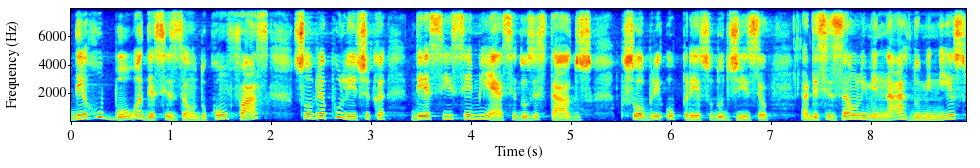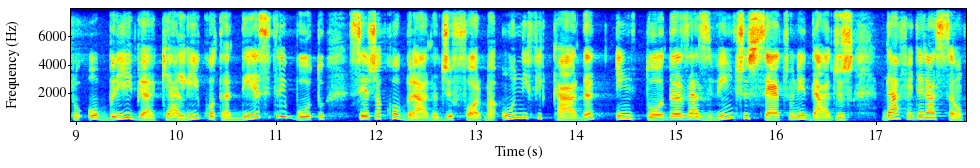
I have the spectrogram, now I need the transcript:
derrubou a decisão do CONFAS sobre a política desse ICMS dos estados sobre o preço do diesel. A decisão liminar do ministro obriga que a alíquota desse tributo seja cobrada de forma unificada em todas as 27 unidades da Federação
